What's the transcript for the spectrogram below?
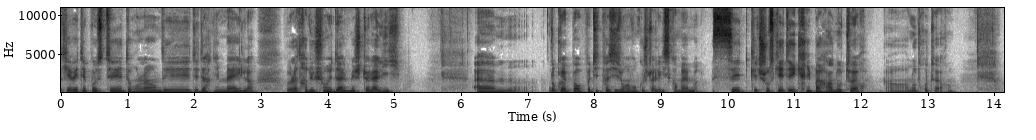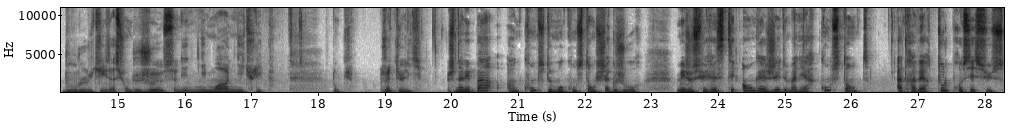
qui avait été postée dans l'un des, des derniers mails. La traduction est d'elle, mais je te la lis. Donc, euh, pour petite précision avant que je te la lise quand même, c'est quelque chose qui a été écrit par un auteur, un autre auteur. hein. D'où l'utilisation du jeu, ce n'est ni moi ni Tulip. Donc, je te lis. Je n'avais pas un compte de mots constant chaque jour, mais je suis restée engagée de manière constante à travers tout le processus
